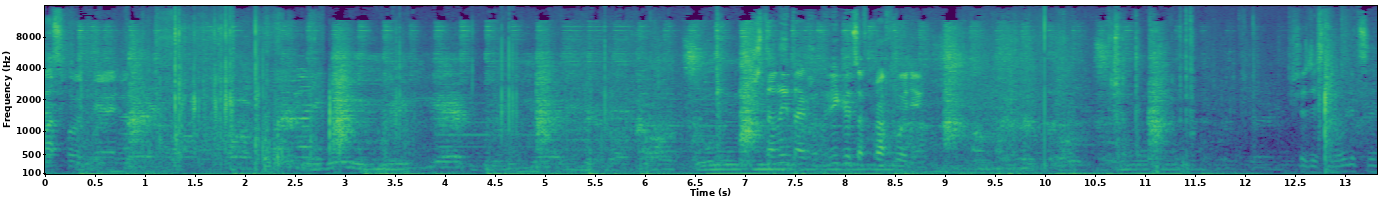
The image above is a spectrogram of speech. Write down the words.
дверь вообще с ума сходит, реально. Штаны также двигаются в проходе. Что здесь на улице?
